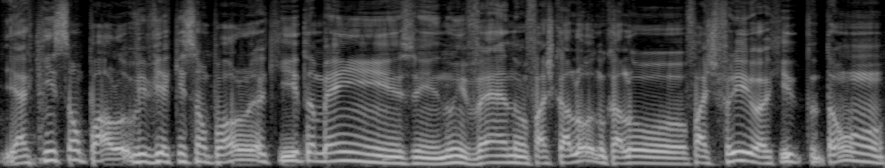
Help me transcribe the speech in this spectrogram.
E aqui em São Paulo, vivi aqui em São Paulo, aqui também, assim, no inverno faz calor, no calor faz frio, aqui, então...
